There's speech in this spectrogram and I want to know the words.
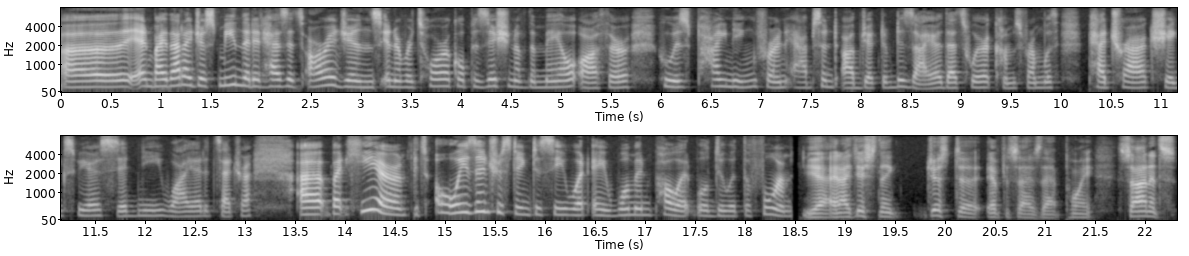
Uh, and by that, I just mean that it has its origins in a rhetorical position of the male author who is pining for an absent object of desire. That's where it comes from with Petrarch, Shakespeare, Sidney, Wyatt, etc. Uh, but here, it's always interesting to see what a woman poet will do with the form. Yeah, and I just think just to emphasize that point, sonnets.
